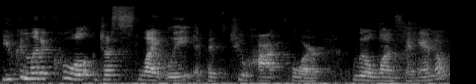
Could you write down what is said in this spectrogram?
you can let it cool just slightly if it's too hot for little ones to handle.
